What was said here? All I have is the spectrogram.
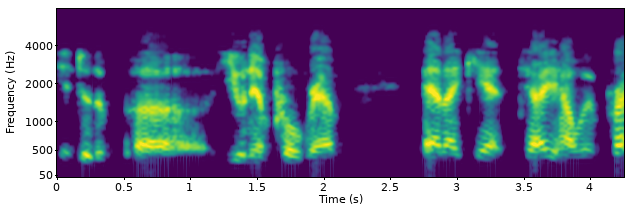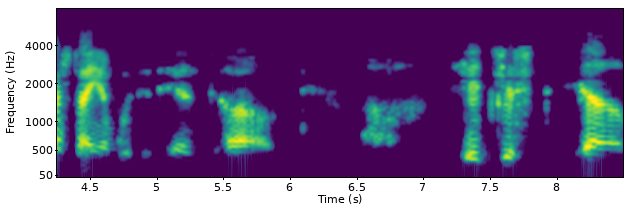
into the uh, UNM program, and I can't tell you how impressed I am with it. And uh, it just, um,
